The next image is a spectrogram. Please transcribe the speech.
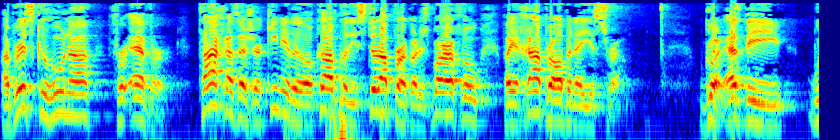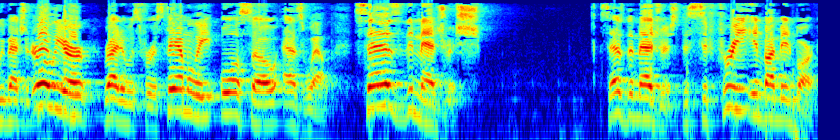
A bris kahuna forever. Tachas asher kini lelokav, because he stood up for HaKadosh Baruch Hu, vayechaper al b'nei Yisrael. Good. As the, we mentioned earlier, right, it was for his family also as well. Says the Medrash. Says the Medrash, the Sifri in Bamidbar.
